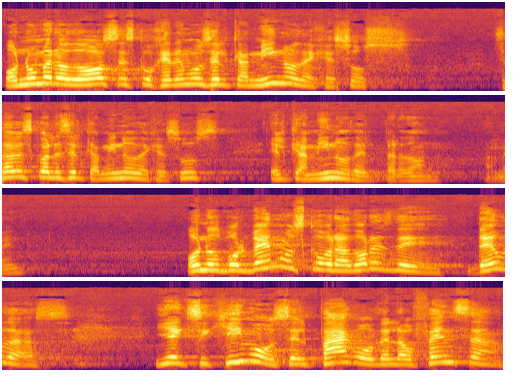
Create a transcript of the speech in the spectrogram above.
O número dos, escogeremos el camino de Jesús. ¿Sabes cuál es el camino de Jesús? El camino del perdón. Amén. O nos volvemos cobradores de deudas y exigimos el pago de la ofensa.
